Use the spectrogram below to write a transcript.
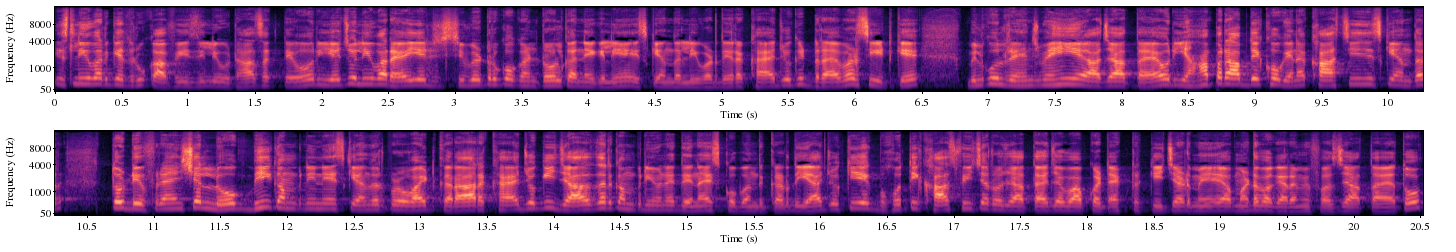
इस लीवर के थ्रू काफ़ी इजीली उठा सकते हो। और ये जो लीवर है, ये डिस्ट्रीब्यूटर को कंट्रोल करने के लिए इसके अंदर लीवर दे रखा है, जो कि ड्राइवर सीट के बिल्कुल रेंज में ही आ जाता है। और यहाँ पर आप देखोगे ना, खास चीज़ इसके अंदर तो डिफरेंशियल लोग भी कंपनी ने इसके अंदर प्रोवाइड करा रखा है, जो कि ज़्यादातर कंपनियों ने देना इसको बंद कर दिया है, जो कि एक बहुत ही खास फीचर हो जाता है जब आपका ट्रैक्टर कीचड़ में या मड वगैरह में फंस जाता है तो।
